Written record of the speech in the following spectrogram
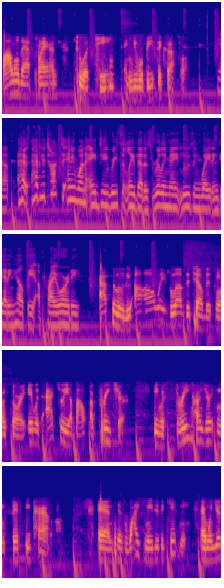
follow that plan to a T, and you will be successful. Yep. Have, have you talked to anyone, AD, recently that has really made losing weight and getting healthy a priority? Absolutely. I always love to tell this one story. It was actually about a preacher. He was 350 pounds, and his wife needed a kidney. And when you're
